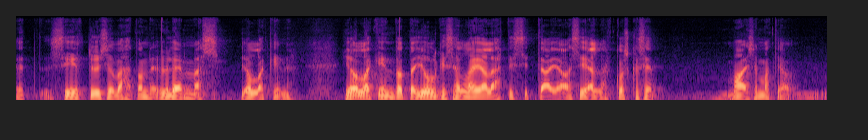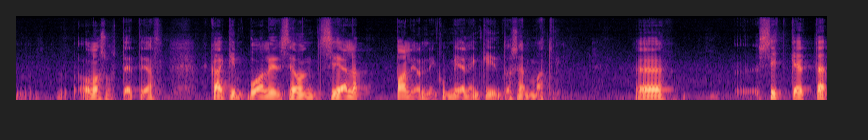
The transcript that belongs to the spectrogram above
että siirtyisi jo vähän tuonne ylemmäs jollakin, jollakin tota julkisella ja lähtisi sitten ajaa siellä, koska se maisemat ja olosuhteet ja kaikin puolin se on siellä paljon niin kuin mielenkiintoisemmat. Sitkeyttä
